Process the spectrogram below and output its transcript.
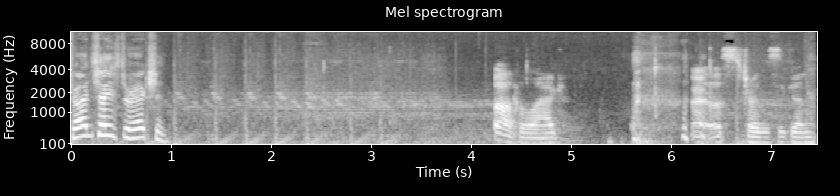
Try and change direction. Oh, the lag. Alright, let's try this again.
